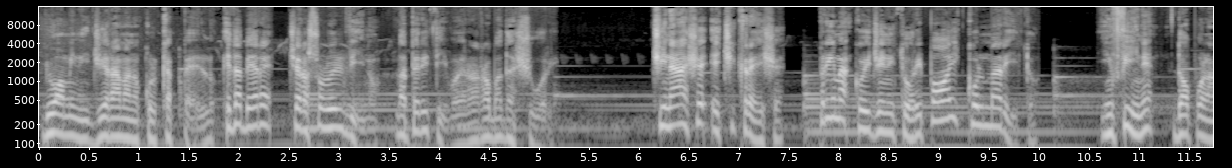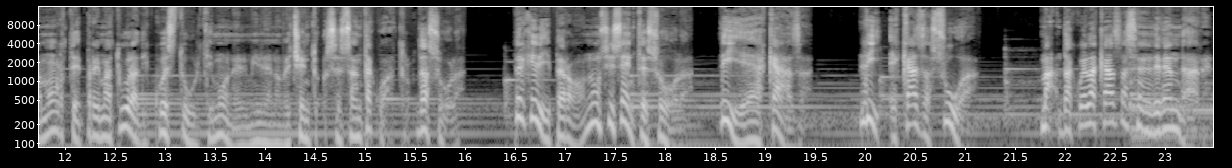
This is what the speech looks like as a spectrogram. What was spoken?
gli uomini giravano col cappello e da bere c'era solo il vino, l'aperitivo era roba da sciuri. Ci nasce e ci cresce, prima coi genitori, poi col marito. Infine, dopo la morte prematura di quest'ultimo nel 1964, da sola. Perché lì però non si sente sola, lì è a casa. Lì è casa sua, ma da quella casa se ne deve andare.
